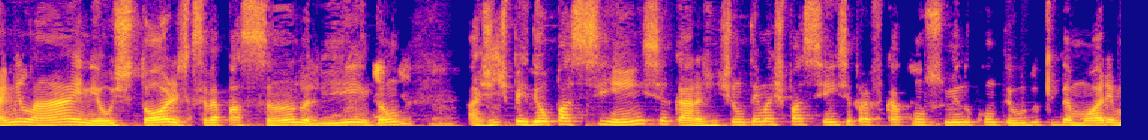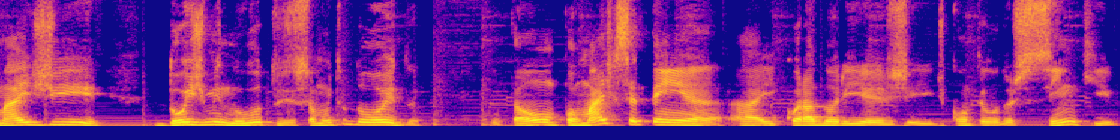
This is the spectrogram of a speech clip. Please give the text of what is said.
Timeline, ou stories que você vai passando ali. Então, a gente perdeu paciência, cara. A gente não tem mais paciência para ficar consumindo conteúdo que demore mais de dois minutos. Isso é muito doido. Então, por mais que você tenha aí curadorias de, de conteúdos, sim, que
